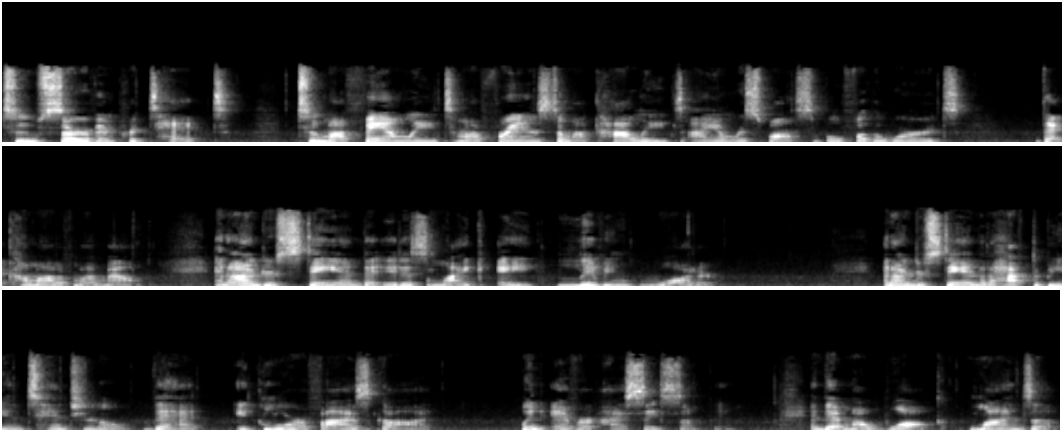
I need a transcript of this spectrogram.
to serve and protect, to my family, to my friends, to my colleagues, I am responsible for the words that come out of my mouth. And I understand that it is like a living water. And I understand that I have to be intentional that it glorifies God whenever I say something and that my walk lines up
